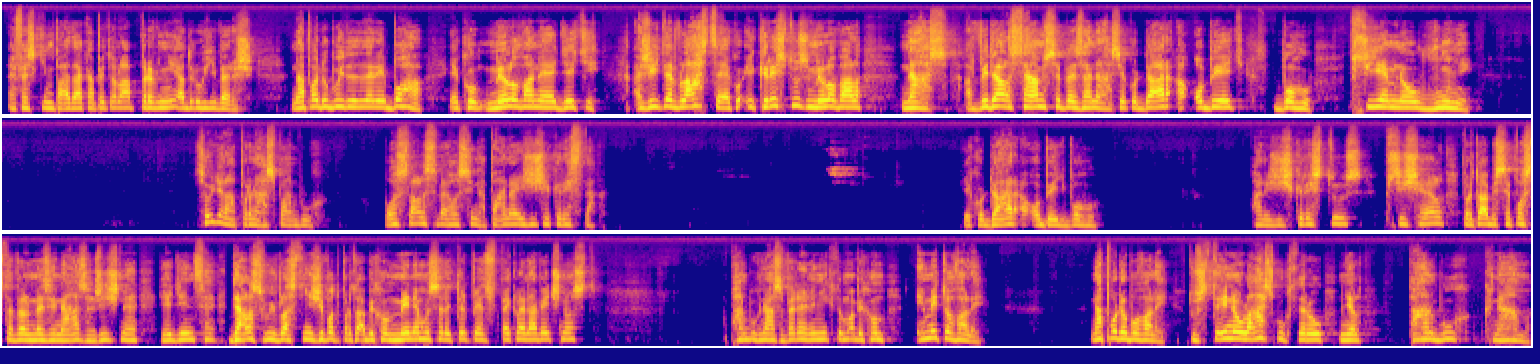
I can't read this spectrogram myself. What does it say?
Efeským pátá kapitola, první a druhý verš. Napodobujte tedy Boha jako milované děti a žijte v lásce, jako i Kristus miloval nás a vydal sám sebe za nás jako dar a oběť Bohu, příjemnou vůni. Co udělá pro nás Pán Bůh? Poslal svého syna, Pána Ježíše Krista, jako dár a oběť Bohu. Pán Ježíš Kristus přišel proto, aby se postavil mezi nás hříšné jedince, dal svůj vlastní život proto, abychom my nemuseli trpět v pekle na věčnost. A Pán Bůh nás vede nyní k tomu, abychom imitovali, napodobovali tu stejnou lásku, kterou měl Pán Bůh k nám.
